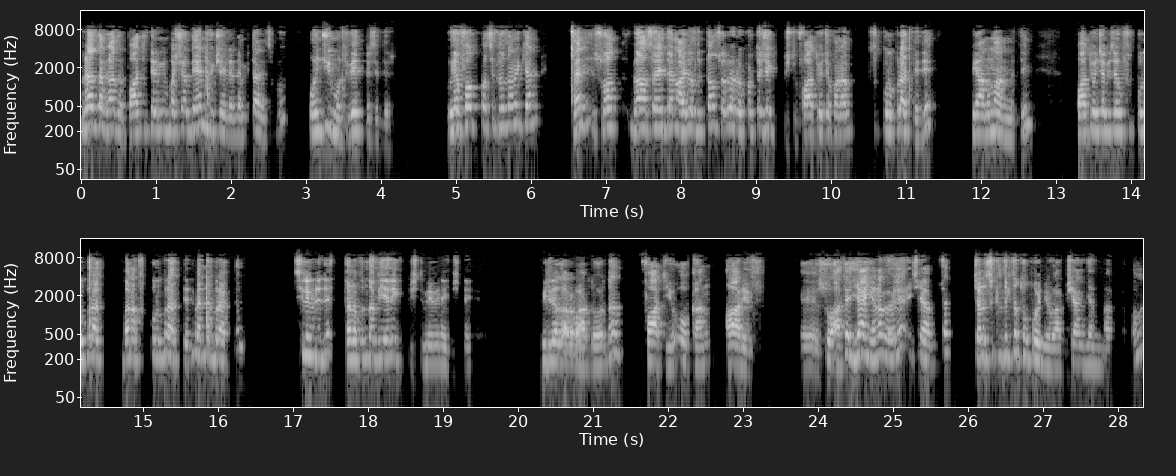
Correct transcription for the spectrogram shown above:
Biraz da gazdır. Fatih Terim'in başardığı en büyük şeylerden bir tanesi bu. Oyuncuyu motive etmesidir. UEFA Kupası kazanırken ben Suat Galatasaray'dan ayrıldıktan sonra röportaja gitmiştim. Fatih Hoca bana futbolu bırak dedi. Bir anımı anlatayım. Fatih Hoca bize futbolu bırak, bana futbolu bırak dedi. Ben de bıraktım. Silivri'de tarafında bir yere gitmiştim evine işte. Villaları vardı orada. Fatih, Okan, Arif, e, Suat'e yan yana böyle şey yapmışlar. Canı sıkıldıkça top oynuyorlarmış yan yanlarında falan.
